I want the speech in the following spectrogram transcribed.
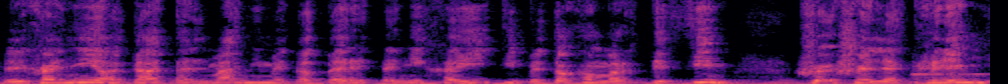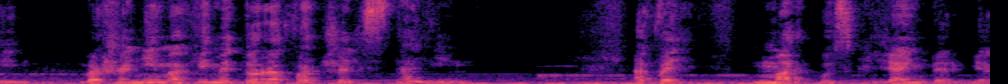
ואיך אני יודעת על מה אני מדברת, אני חייתי בתוך המרתפים של הקרמלין בשנים הכי מטורפות של סטלין. אבל מרקוס קליינברגר,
